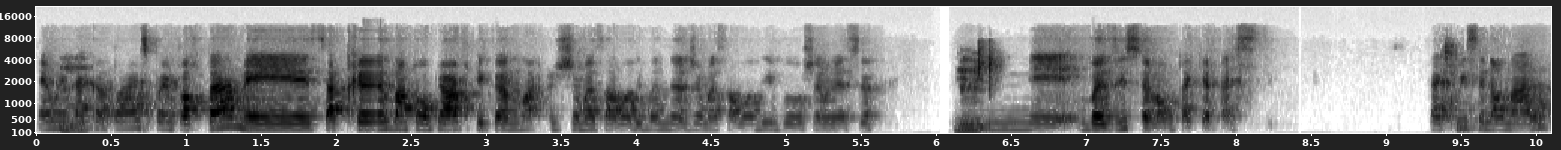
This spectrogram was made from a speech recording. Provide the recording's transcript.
eh oui, ta mm. copain, c'est pas important, mais ça te reste dans ton cœur, puis t'es comme, ouais, j'aimerais savoir des bonnes notes, j'aimerais savoir des bourses, j'aimerais ça. Mm. Mais vas-y selon ta capacité. Fait que oui, c'est normal,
